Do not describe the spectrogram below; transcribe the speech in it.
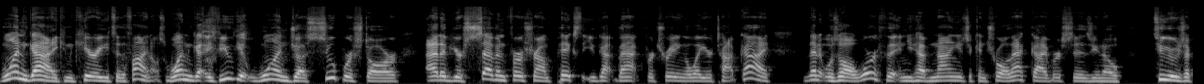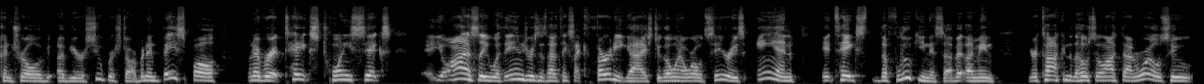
one guy can carry you to the finals. One guy, if you get one just superstar out of your seven first round picks that you got back for trading away your top guy, then it was all worth it. And you have nine years of control of that guy versus, you know, two years of control of, of your superstar. But in baseball, whenever it takes 26, eh, you know, honestly, with injuries and stuff, it takes like 30 guys to go in a World Series, and it takes the flukiness of it. I mean, you're talking to the host of Locked On Royals who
